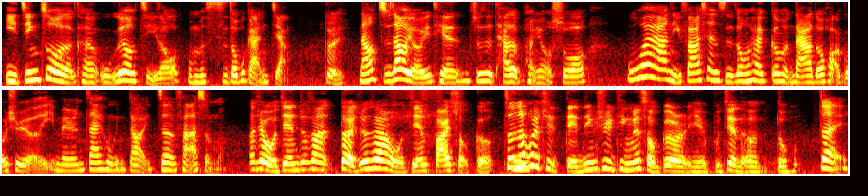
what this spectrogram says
已经做了可能五六集了，我们死都不敢讲。对，然后直到有一天，就是他的朋友说：“不会啊，你发现实动态根本大家都划过去而已，没人在乎你到底真的发什么。而且我今天就算对，就算我今天发一首歌，真的嗯会去点进去听那首歌的人，也不见得很多。”对，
